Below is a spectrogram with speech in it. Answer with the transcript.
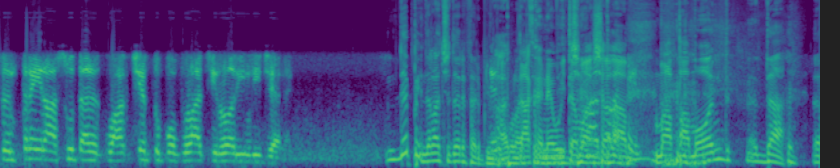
sunt 3% cu acceptul populațiilor indigene. depinde la ce te referi prin Da, populație Dacă ne uităm indigenă. așa la mapamond, Da. Uh,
